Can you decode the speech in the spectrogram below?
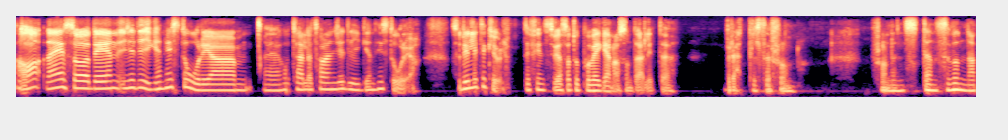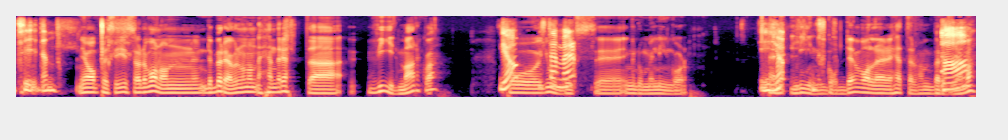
ja, nej, så det är en gedigen historia. Eh, hotellet har en gedigen historia. Så det är lite kul. Det finns, vi har satt upp på väggarna och sånt där lite berättelser från, från den, den svunna tiden. Ja, precis. Ja, det var någon, det började väl någon Henrietta Widmark, va? Ja, På det stämmer. jordbruksegendomen Lingård. Ja, Eller Lingodde var det hette det från början, Ja, va?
